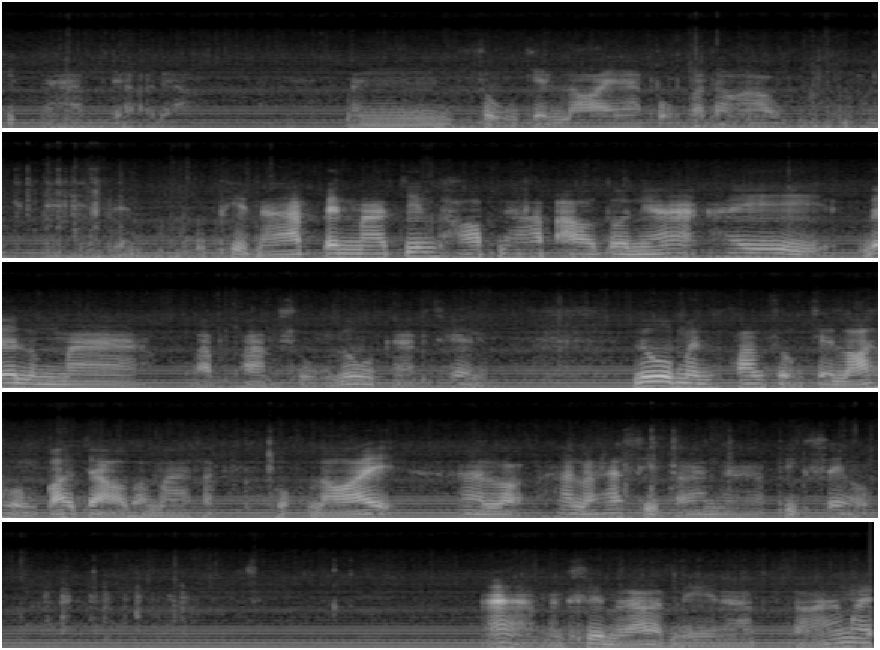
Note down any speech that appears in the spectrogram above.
ผิดนะครับ เดี๋ยวเดี๋ยวมันสูง 700 นะผมก็ต้องเอาเป็นผิดนะครับ เป็น margin top นะครับ เอาตัวเนี้ยให้เลื่อนลงมาปรับความสูงรูปนะครับ เช่น รูปมันความสูง 700 ผมก็จะเอาประมาณสัก 600 500 550แล้วกันนะครับพิกเซลอ่ามันขึ้นมาแล้วแบบนี้นะครับจากนั้นไง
